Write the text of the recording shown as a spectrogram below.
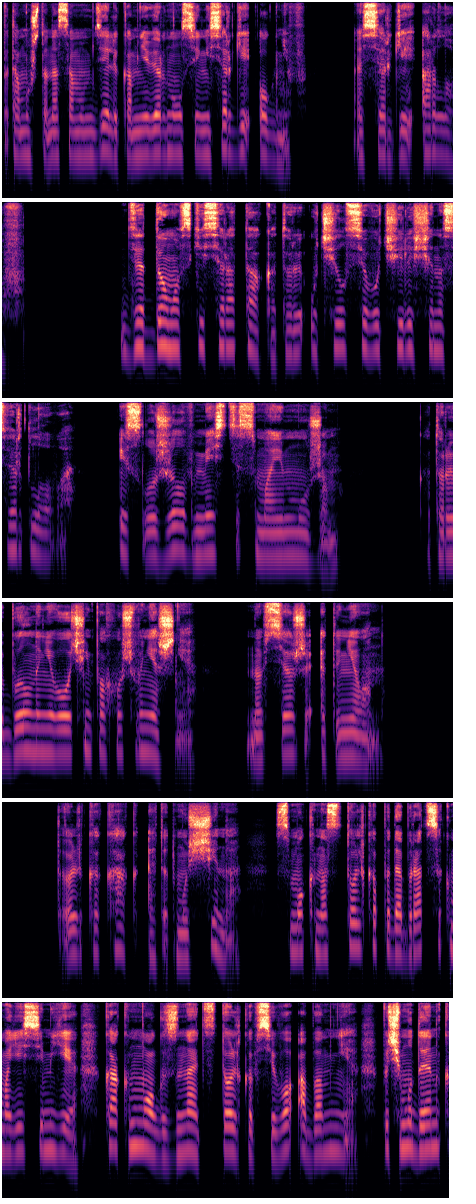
Потому что на самом деле ко мне вернулся не Сергей Огнев, а Сергей Орлов. Деддомовский сирота, который учился в училище на Свердлова и служил вместе с моим мужем, который был на него очень похож внешне, но все же это не он. Только как этот мужчина смог настолько подобраться к моей семье, как мог знать столько всего обо мне, почему ДНК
